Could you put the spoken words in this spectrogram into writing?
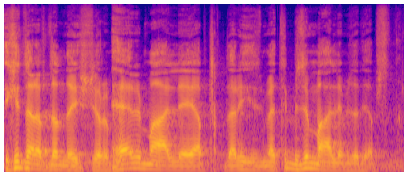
iki taraftan da istiyorum. Her mahalleye yaptıkları hizmeti bizim mahallemize de yapsınlar.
